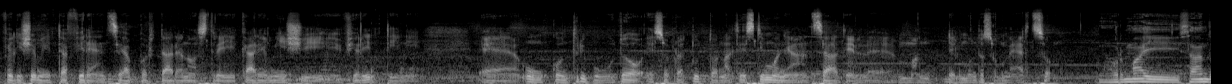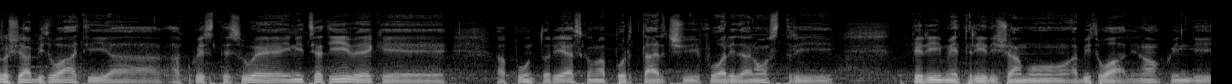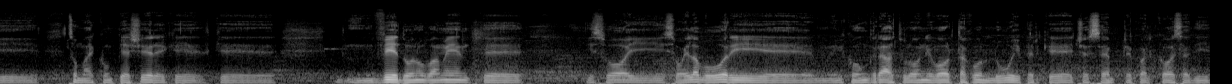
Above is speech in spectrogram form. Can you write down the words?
felicemente a Firenze a portare ai nostri cari amici fiorentini eh, un contributo e soprattutto una testimonianza del, del mondo sommerso. Ormai Sandro ci ha abituati a, a queste sue iniziative che appunto riescono a portarci fuori dai nostri perimetri diciamo, abituali, no? quindi insomma, è con piacere che, che vedo nuovamente i suoi, i suoi, lavori e mi congratulo ogni volta con lui perché c'è sempre qualcosa di,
